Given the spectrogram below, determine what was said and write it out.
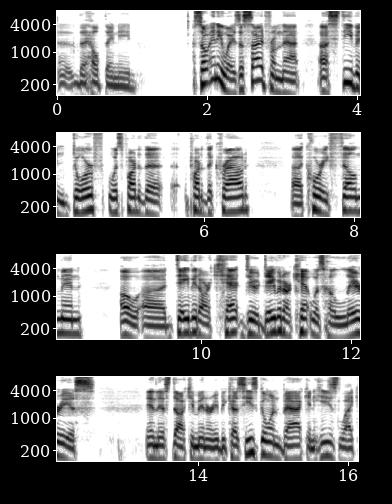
uh, the help they need. So, anyways, aside from that, uh, Stephen Dorff was part of the uh, part of the crowd. Uh, Corey Feldman. Oh, uh, David Arquette, dude. David Arquette was hilarious in this documentary because he's going back and he's like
